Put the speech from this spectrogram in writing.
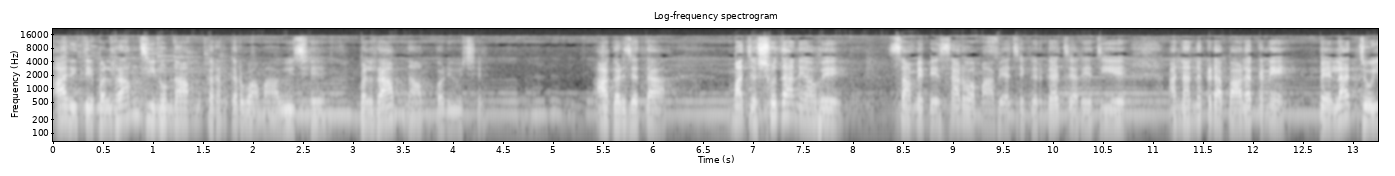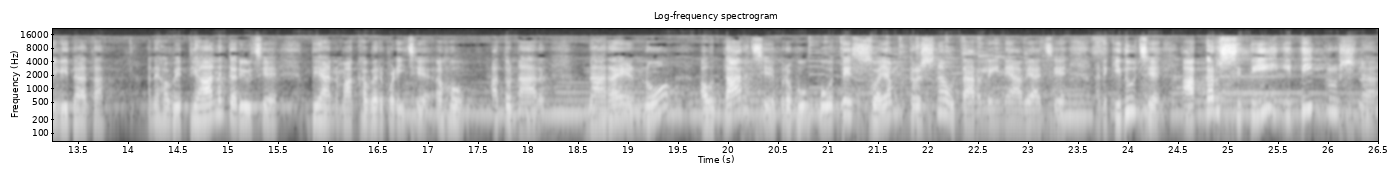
આ રીતે બલરામજીનું નામકરણ કરવામાં આવ્યું છે. બલરામ નામ પડ્યું છે. આગળ જતા માં જશોદાને હવે સામે બેસાડવામાં આવ્યા છે. ગર્ગાચાર્યજીએ આ નાનકડા બાળકને પહેલાં જ જોઈ લીધા હતા અને હવે ધ્યાન કર્યું છે. ધ્યાનમાં ખબર પડી છે, અહો, આ તો નાર, નારાયણનો અવતાર છે. પ્રભુ પોતે સ્વયં કૃષ્ણ અવતાર લઈને આવ્યા છે અને કીધું છે, આકર્ષિતી ઇતિ કૃષ્ણ.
